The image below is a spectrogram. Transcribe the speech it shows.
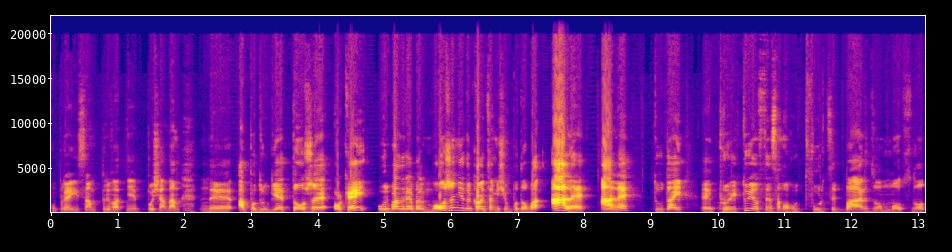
Cuprę i sam prywatnie posiadam. E, A po drugie to, że okej, Urban Rebel może nie do końca mi się podoba, ale, ale tutaj e, projektując ten samochód twórcy bardzo mocno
